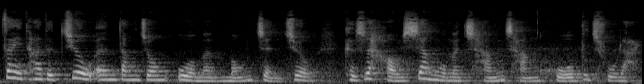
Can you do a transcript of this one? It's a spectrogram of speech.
在他的救恩当中，我们蒙拯救。可是，好像我们常常活不出来，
